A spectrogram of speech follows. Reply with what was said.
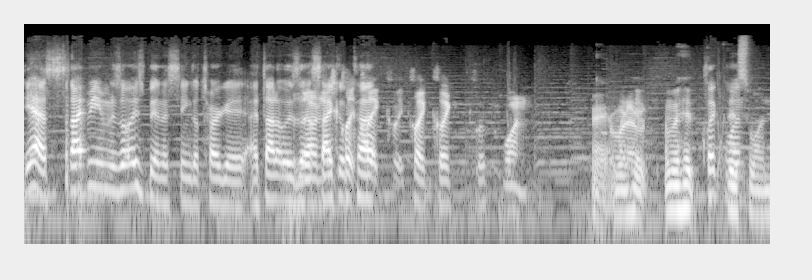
Yeah, Psybeam has always been a single target. I thought it was no, a just psycho click, cut. click, click, click, click, click one. All right, I'm gonna hit, I'm gonna hit Click this one.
